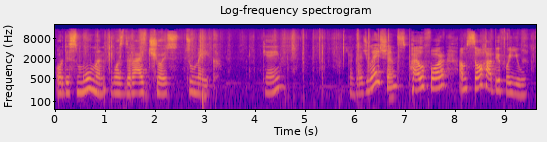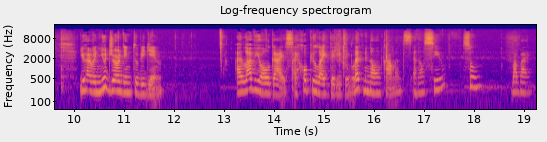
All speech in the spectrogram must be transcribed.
or this movement was the right choice to make okay congratulations pile 4 i'm so happy for you you have a new journey to begin I love you all guys. I hope you like the reading. Let me know in comments and I'll see you soon. Bye bye.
